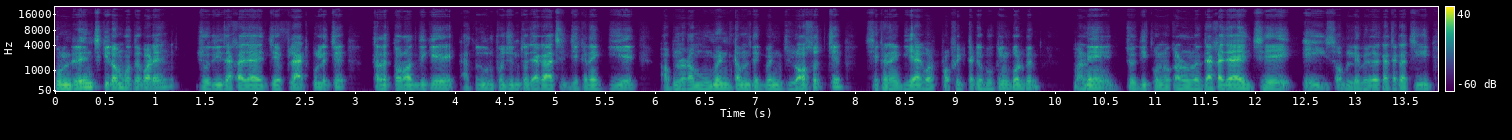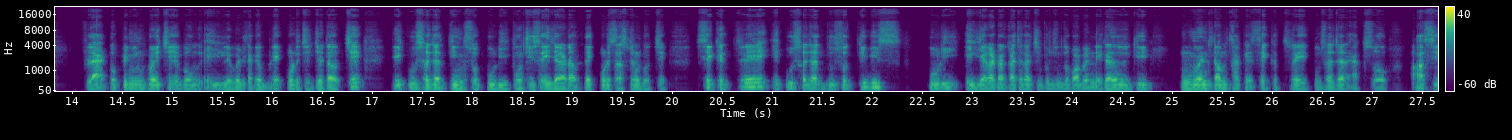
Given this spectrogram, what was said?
কোন রেঞ্জ কিরম হতে পারে? যদি দেখা যায় যে ফ্ল্যাট খুলেছে, তাহলে তলার দিকে এত দূর পর্যন্ত জায়গা আছে, যেখানে গিয়ে আপনারা মোমেন্টাম দেখবেন লস হচ্ছে, সেখানে গিয়ে একবার প্রফিটটাকে বুকিং করবেন। মানে যদি কোনো কারণে দেখা যায় যে এই সব লেভেলের কাছাকাছি ফ্ল্যাট ওপেনিং হয়েছে এবং এই লেভেলটাকে ব্রেক করেছে, যেটা হচ্ছে একুশ হাজার তিনশো কুড়ি পঁচিশ, এই জায়গাটা ব্রেক করে সাস্টেন করছে, সেক্ষেত্রে একুশ হাজার দুশো তিরিশ কুড়ি এই জায়গাটার কাছাকাছি পর্যন্ত পাবেন। এখানে যদি মোমেন্টাম থাকে, সেক্ষেত্রে একুশ হাজার একশো আশি,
